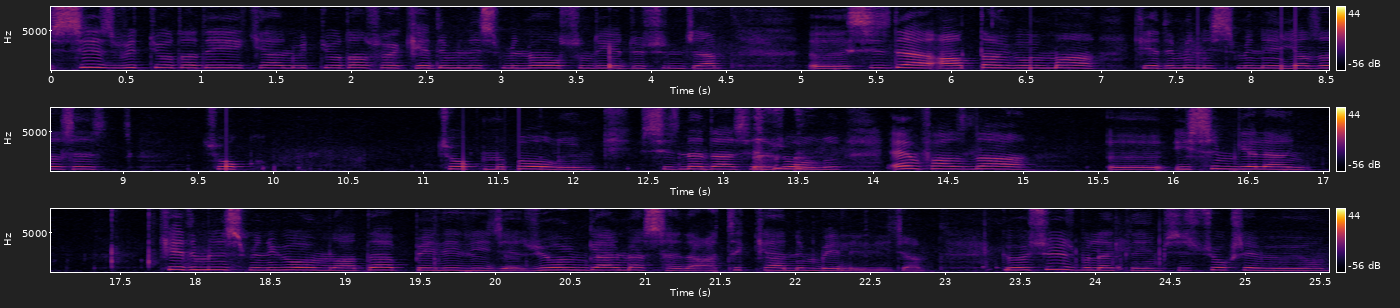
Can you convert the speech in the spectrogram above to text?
Siz videoda değilken videodan sonra kedimin ismi ne olsun diye düşüneceğim. Ee, siz de alttan yoruma kedimin ismini yazarsanız çok çok mutlu olurum. Siz ne derseniz o olur. En fazla e, isim gelen kedimin ismini yorumlarda belirleyeceğiz. Yorum gelmezse de artık kendim belirleyeceğim. Görüşürüz Blacklay'im. Sizi çok seviyorum.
